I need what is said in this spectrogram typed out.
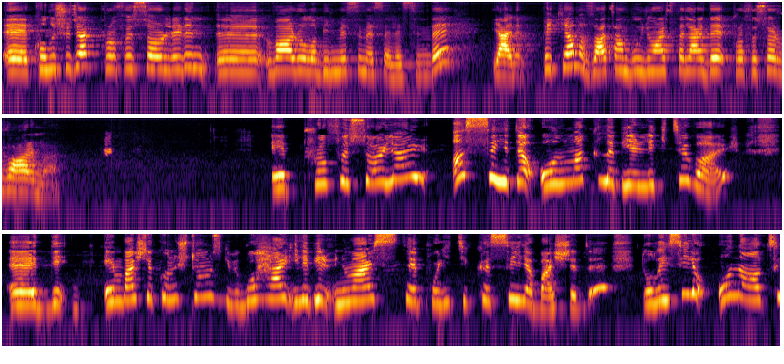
e, konuşacak profesörlerin e, var olabilmesi meselesinde yani peki ama zaten bu üniversitelerde profesör var mı? E, profesörler az sayıda olmakla birlikte var. E, de, en başta konuştuğumuz gibi bu her ile bir üniversite politikasıyla başladı. Dolayısıyla 16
